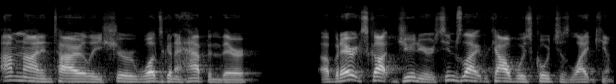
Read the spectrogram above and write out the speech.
I'm not entirely sure what's going to happen there. Uh, but Eric Scott Jr. seems like the Cowboys coaches like him.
